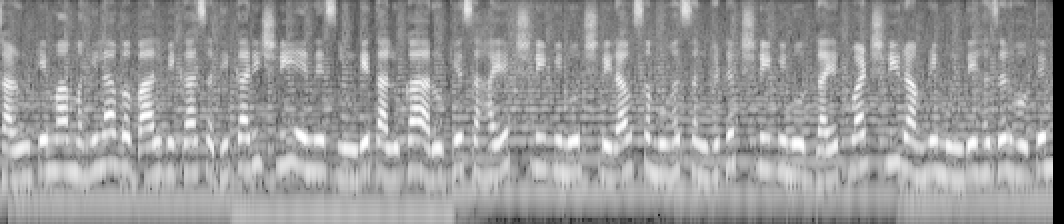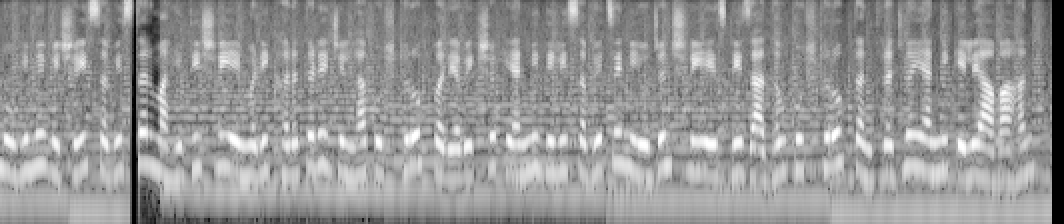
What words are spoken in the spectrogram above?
साळुंके मा महिला व बाल विकास अधिकारी श्री एन एस लुंगे तालुका आरोग्य सहाय्यक श्री विनोद श्रीराव समूह संघटक श्री विनोद गायकवाड श्री रामरे मुंडे हजर होते. मोहिमेविषयी सविस्तर माहिती श्री एमडी खरतडे जिल्हा कुष्ठरोग पर्यवेक्षक यांनी दिली. सभेचे नियोजन श्री एस डी जाधव कुष्ठरोग तंत्रज्ञ यांनी केले. आवाहन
